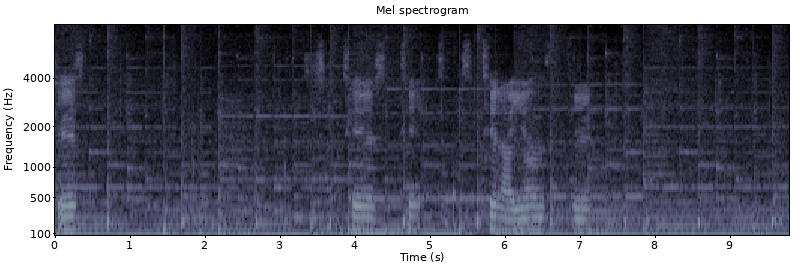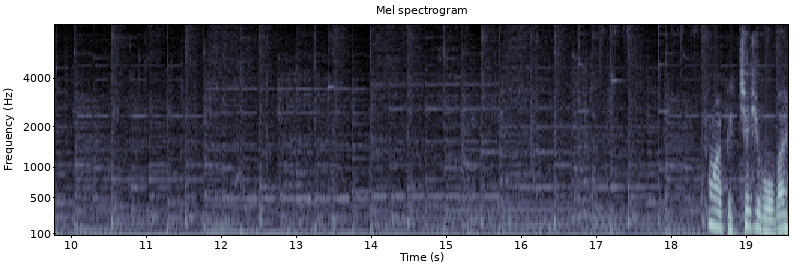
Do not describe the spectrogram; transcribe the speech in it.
스틸, 스틸, 스틸, 스틸, 아이언, 스틸. 총알 175발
